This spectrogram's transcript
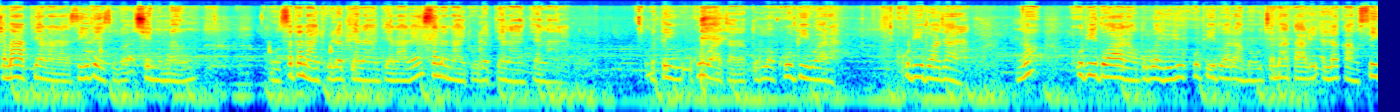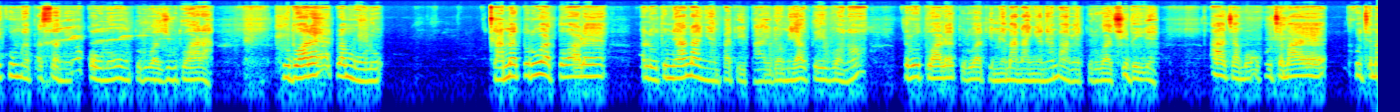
ကျမကပြန်လာတာဈေးတယ်ဆိုတော့အချိန်မမှန်ဘူးဟို7နာရီထိုးလည်းပြန်လာရင်ပြန်လာတယ်7နာရီထိုးလည်းပြန်လာရင်ပြန်လာတယ်မသိဘူးအခုကကြတော့သူတို့ကခိုးပြေးသွားတာခိုးပြေးသွားကြတာနော်ခိုးပြေးသွားတာသူတို့ကရိုးရိုးခိုးပြေးသွားတာမဟုတ်ဘူးကျမသားလေးအလက်ကောင်စေးကူးမဲ့ပတ်စံနေအကုန်လုံးသူတို့ကယူသွားတာယူသွားတဲ့အတွက်မို့လို့ဒါပေမဲ့သူတို့ကသွားလဲအဲ့လိုသူများနိုင်ငံဘက်တွေဘာတွေတော့မရောက်သေးဘူးပေါ့နော် သူတို့သွားလဲသူတို့ကဒီမြန်မာနိုင်ငံထဲမှာပဲသူတို့ကရှိသေးတယ်အားကြောင့်မို့အခုကျမရဲ့အခုကျမ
